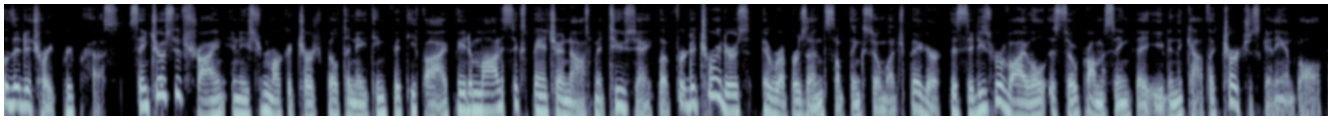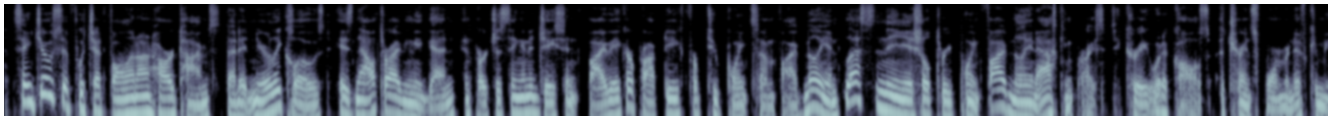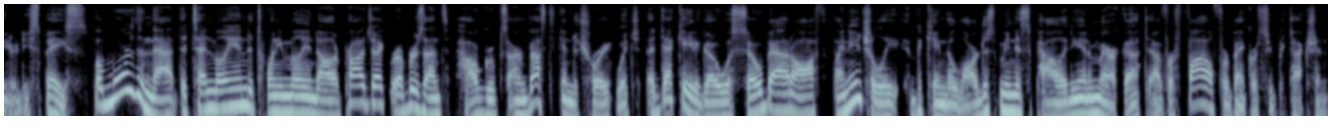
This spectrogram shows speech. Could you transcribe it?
with the Detroit Free Press. St. Joseph's Shrine and Eastern Market Church, built in 1855, made a modest expansion announcement Tuesday, but for Detroiters, it represents something so much bigger. The city's revival is so promising that even the Catholic Church is getting involved. St. Joseph, which had fallen on hard times that it nearly closed, is now thriving again and purchasing an adjacent 5-acre property for 2.75 million, less than the initial 3.5 million asking price, to create what it calls a transformative community space. But more than that, the 10 million to $20 million project represents how groups are investing in Detroit, which a decade ago was so bad off financially, it became the largest municipality in America to ever file for bankruptcy protection.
